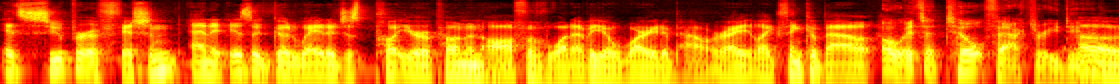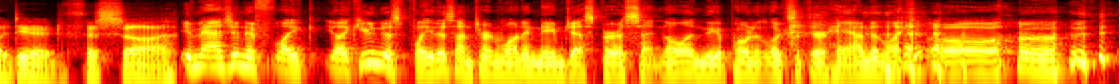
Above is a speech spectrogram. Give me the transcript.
it's super efficient and it is a good way to just put your opponent off of whatever you're worried about, right? Like think about Oh, it's a tilt factory, dude. Oh, dude, for sure. Imagine if like like you can just play this on turn one and name Jaspera Sentinel, and the opponent looks at their hand and like, oh,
